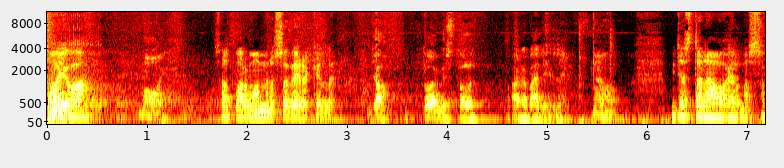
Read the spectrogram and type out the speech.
Moi Juha. Moi. Sä oot varmaan menossa verkelle. Joo, toimistolle aina välillä. Joo. Mitäs tänään ohjelmassa?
